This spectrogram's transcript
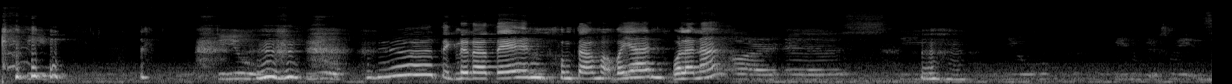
P. T. U. U. Tignan natin kung tama ba yan. Wala na? R. S. T. U. P. W. X. Y. Z.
